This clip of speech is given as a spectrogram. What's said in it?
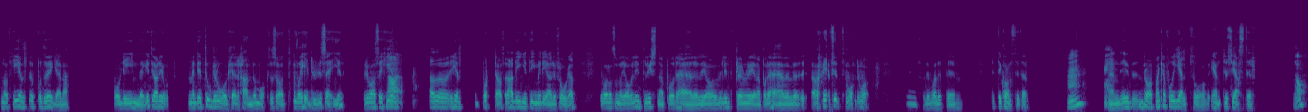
något helt uppåt väggarna. Och det inlägget jag hade gjort. Men det tog Roger hand om också och sa att vad är det du säger? För det var alltså helt, Ja, alltså, helt borta, så det hade ingenting med det jag hade frågat. Det var något som jag vill inte lyssna på det här eller jag vill inte prenumerera på det här eller jag vet inte vad det var. Så det var lite, lite konstigt där. mm. Men det är bra att man kan få hjälp så av entusiaster. ja.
